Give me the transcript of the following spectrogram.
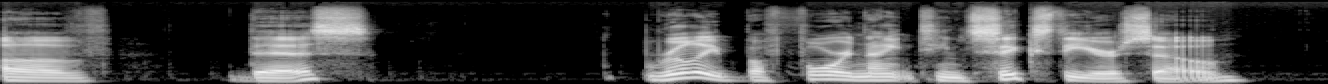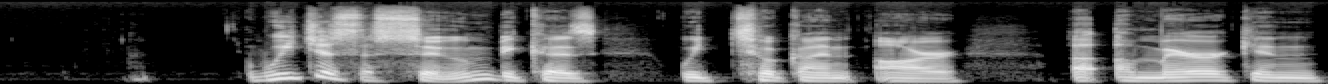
of this, really before 1960 or so, we just assume because we took on our uh, American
